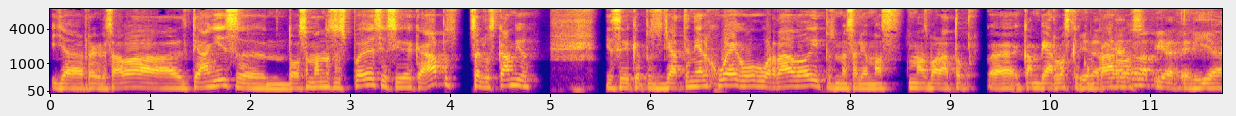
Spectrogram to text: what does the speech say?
y ya regresaba al tianguis eh, dos semanas después y así de que, ah, pues se los cambio. Y así de que pues ya tenía el juego guardado y pues me salía más, más barato eh, cambiarlos que comprarlos. la piratería.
